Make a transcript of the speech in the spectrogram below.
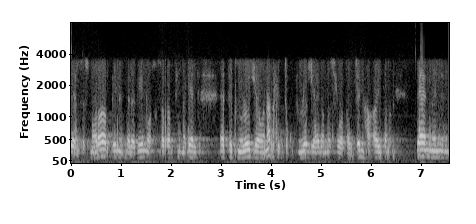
الاستثمارات بين البلدين وخاصة في مجال التكنولوجيا ونقل التكنولوجيا إلى مصر وتوطينها أيضا ده من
